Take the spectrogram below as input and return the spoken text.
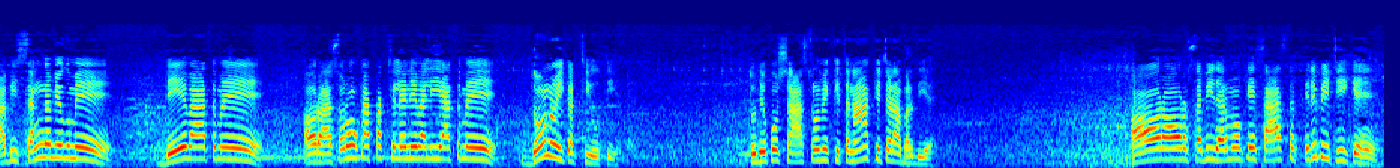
अभी संगम युग में देवात्में और असुरों का पक्ष लेने वाली आत्में दोनों इकट्ठी होती है। तो देखो शास्त्रों में कितना किचड़ा भर दिया है। और और सभी धर्मों के शास्त्र फिर भी ठीक हैं।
